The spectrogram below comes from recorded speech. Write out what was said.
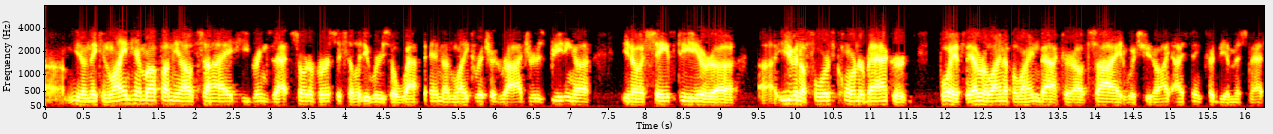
um, you know, and they can line him up on the outside. He brings that sort of versatility where he's a weapon, unlike Richard Rodgers beating a, you know, a safety or a, uh, even a fourth cornerback. Or boy, if they ever line up a linebacker outside, which you know I, I think could be a mismatch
